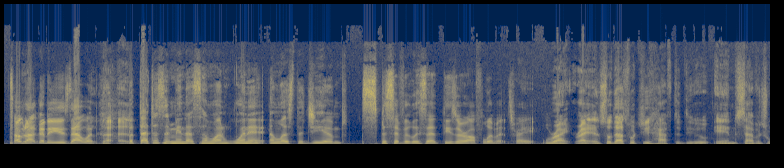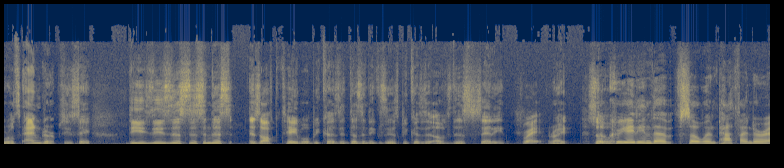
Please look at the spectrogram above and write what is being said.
I'm not going to use that one. That- uh, but that doesn't mean that someone wouldn't unless the GM specifically said these are off limits, right? Right, right. And so that's what you have to do in Savage Worlds and GURPS. You say, these, these, this, this, and this is off the table because it doesn't exist because of this setting. Right. Right. So, creating the so when Pathfinder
